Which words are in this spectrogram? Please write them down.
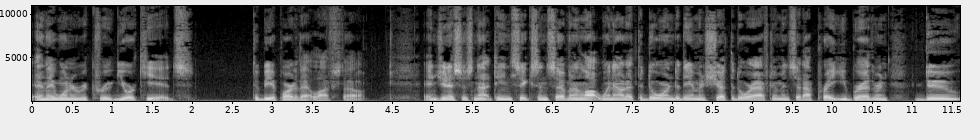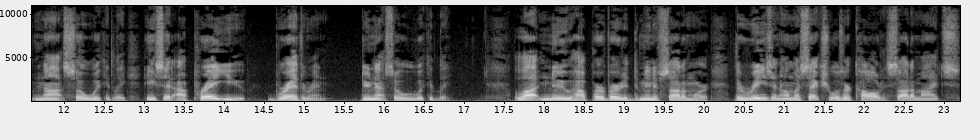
and they want to recruit your kids to be a part of that lifestyle. In Genesis 19, 6 and 7, and Lot went out at the door unto them and shut the door after him and said, I pray you, brethren, do not so wickedly. He said, I pray you, brethren, do not so wickedly. Lot knew how perverted the men of Sodom were. The reason homosexuals are called sodomites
